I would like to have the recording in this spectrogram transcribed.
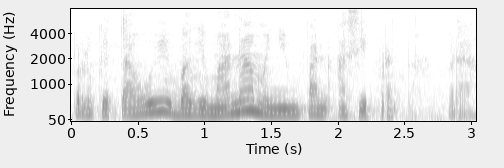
perlu ketahui bagaimana menyimpan ASI perah.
